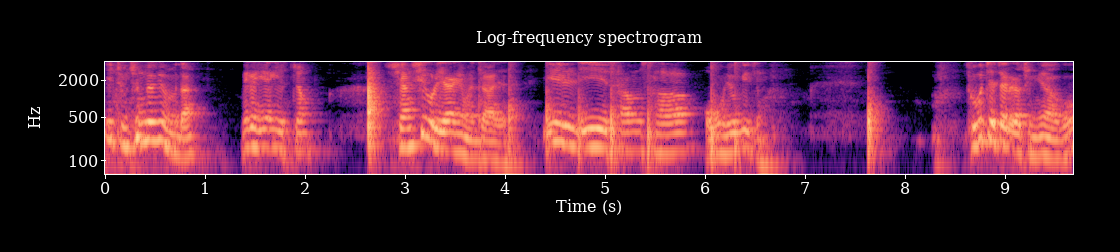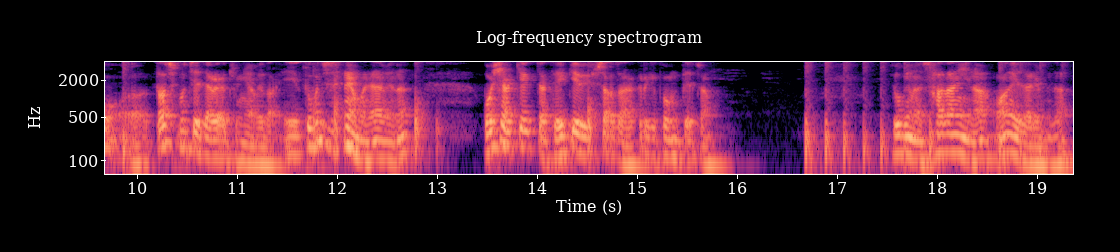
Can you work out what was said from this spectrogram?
이 중천격입니다. 내가 이야기했죠. 시향식으로 이야기하면 자 1, 2, 3, 4, 5, 6이지. 두 번째 자리가 중요하고 어, 다섯 번째 자리가 중요합니다. 이 두 번째 자리가 뭐냐면은 고시 합격자 대기업 입사자 그렇게 보면 되죠. 여기는 사장이나 왕의 자리입니다.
